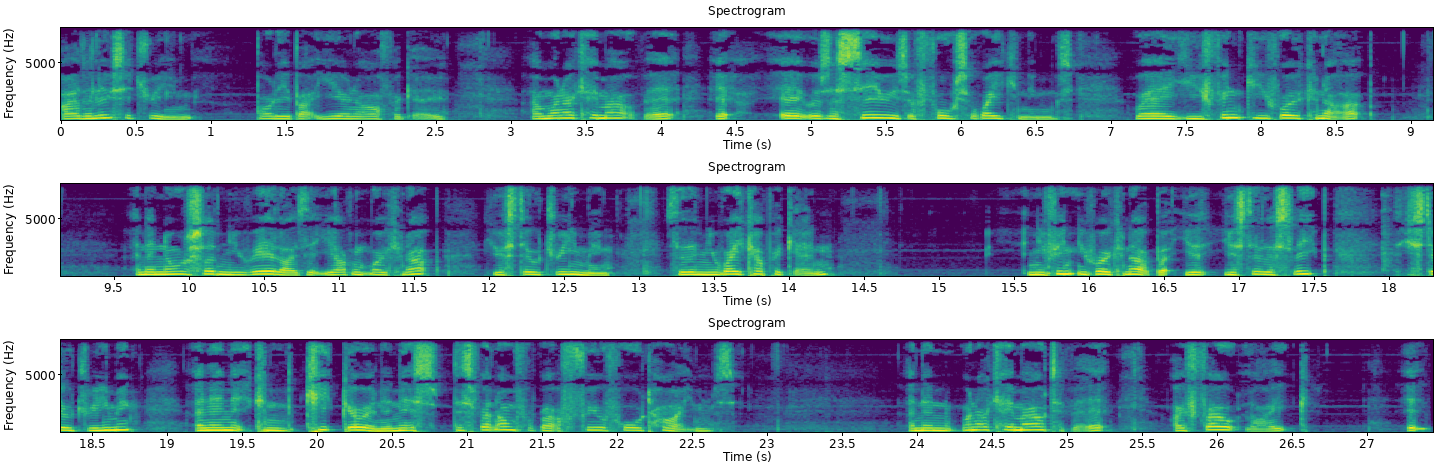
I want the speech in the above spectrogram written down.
I had a lucid dream probably about a year and a half ago, and when I came out of it, it it was a series of false awakenings where you think you've woken up, and then all of a sudden you realise that you haven't woken up, you're still dreaming. So then you wake up again, and you think you've woken up, but you're, you're still asleep, you're still dreaming, and then it can keep going. And this this went on for about three or four times. And then when I came out of it, I felt like it,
